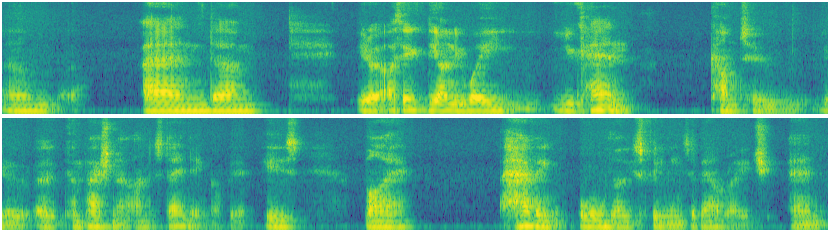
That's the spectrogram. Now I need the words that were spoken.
Um, and um, you know, I think the only way you can come to you know a compassionate understanding of it is by having all those feelings of outrage and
